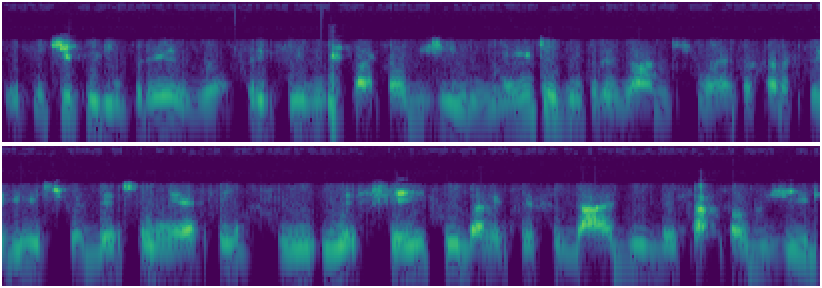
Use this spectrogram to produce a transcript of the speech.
Esse tipo de empresa precisa de capital de giro. Muitos empresários com essa característica desconhecem o, o efeito da necessidade de capital de giro.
